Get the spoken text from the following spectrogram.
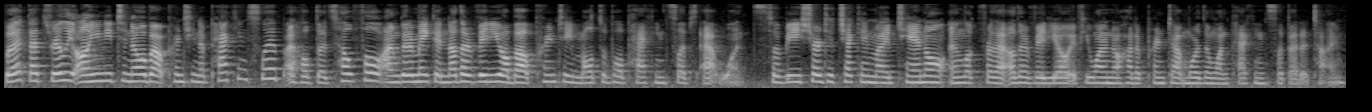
But that's really all you need to know about printing a packing slip. I hope that's helpful. I'm going to make another video about printing multiple packing slips at once. So be sure to check in my channel and look for that other video if you want to know how to print out more than one packing slip at a time.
